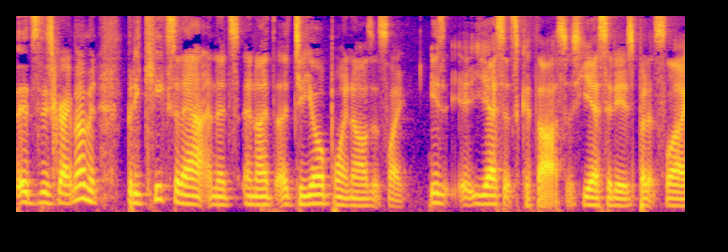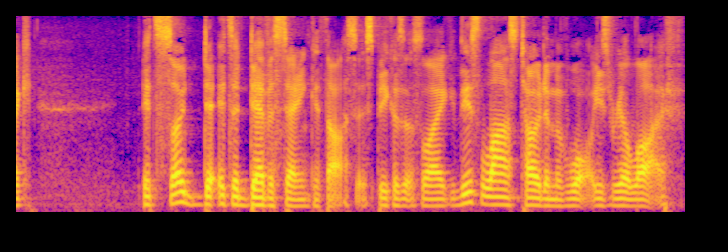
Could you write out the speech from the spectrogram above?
it's this great moment, but he kicks it out, and it's and I, to your point, Niles, it's like is yes, it's catharsis, yes, it is, but it's like it's so de- it's a devastating catharsis because it's like this last totem of what is real life.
